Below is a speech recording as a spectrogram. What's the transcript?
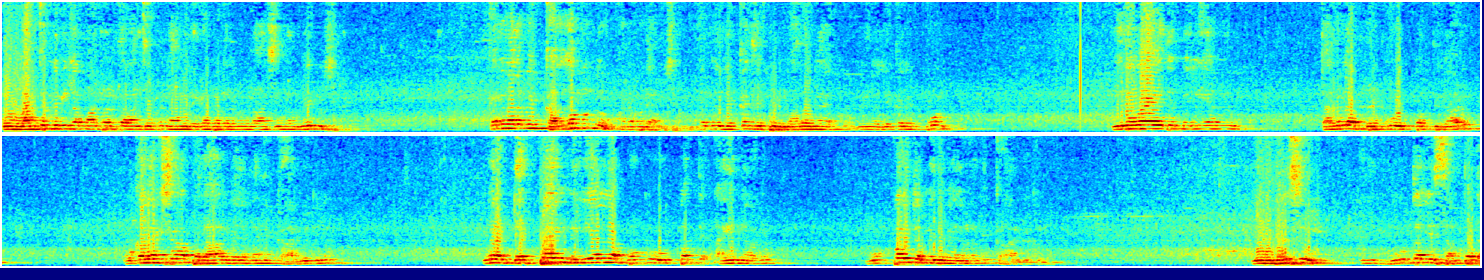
నువ్వు మంత్రులు ఇలా మాట్లాడతావని చెప్పి నన్ను మీద నా రాసిన వేరు విషయం కానీ మీ కళ్ళ ముందు కనబడే అంశం. ఇంతకుముందు లెక్కలు చెప్పాడు మాధవ నాయకు నేను లెక్కలు పోను ఇరవై ఐదు మిలియన్ టన్నుల బొగ్గు ఉత్పత్తి నాడు ఒక లక్ష పదహారు వేల మంది కార్మికులు. ఇలా డెబ్బై మిలియన్ల బొగ్గు ఉత్పత్తి అయినాడు ముప్పై తొమ్మిది వేల మంది కార్మికులు. మీకు తెలుసు ఇది భూతల్లి సంపద.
